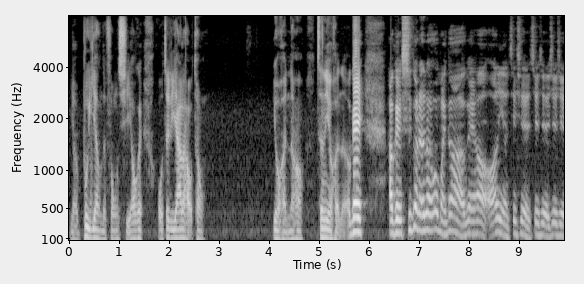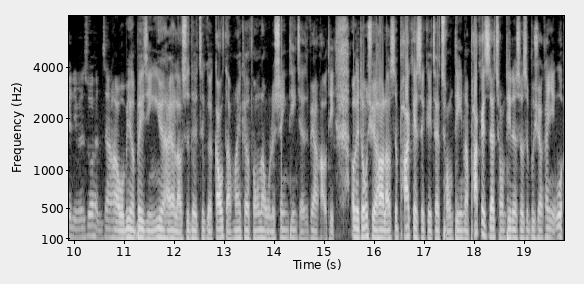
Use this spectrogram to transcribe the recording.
有不一样的风气。OK，我这里压的好痛，有痕的哈，真的有痕的。OK。OK，十个人了，Oh my God！OK 哈，Audience，谢谢谢谢谢谢你们说很赞哈，我们有背景音乐，还有老师的这个高档麦克风，让我的声音听起来是非常好听。OK，同学哈，老师 Podcast 可以再重听那 Podcast 在重听的时候是不需要看荧幕，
